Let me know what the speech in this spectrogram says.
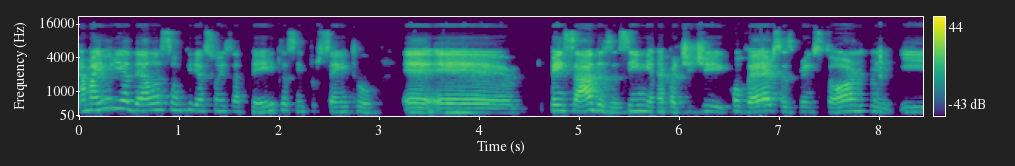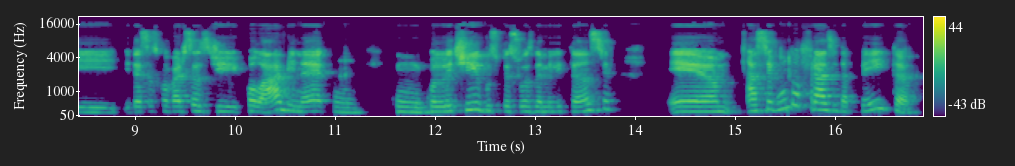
a maioria delas são criações da Peita, 100% é, é, pensadas assim a partir de conversas, brainstorm e, e, dessas conversas de collab, né, com, com coletivos, pessoas da militância. É, a segunda frase da Peita,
